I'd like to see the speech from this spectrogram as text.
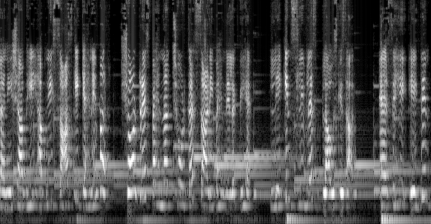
तनिषा भी अपनी सास के कहने पर शॉर्ट ड्रेस पहनना छोड़कर साड़ी पहनने लगती है लेकिन स्लीवलेस ब्लाउज के साथ। ऐसे ही एक दिन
